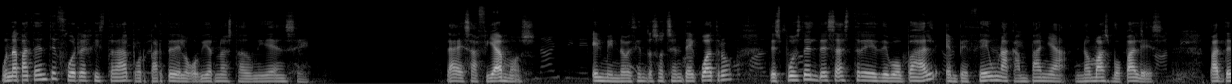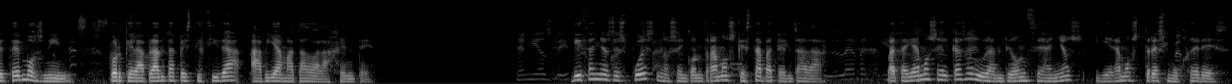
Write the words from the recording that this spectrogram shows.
una patente fue registrada por parte del gobierno estadounidense. La desafiamos. En 1984, después del desastre de Bhopal, empecé una campaña No más Bhopales, patentemos NIN, porque la planta pesticida había matado a la gente. Diez años después nos encontramos que está patentada. Batallamos el caso durante 11 años y éramos tres mujeres.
